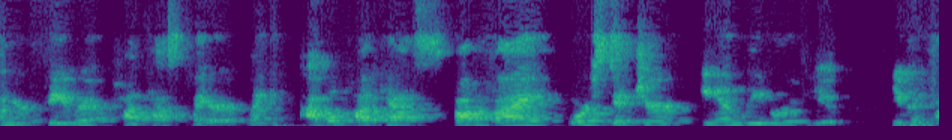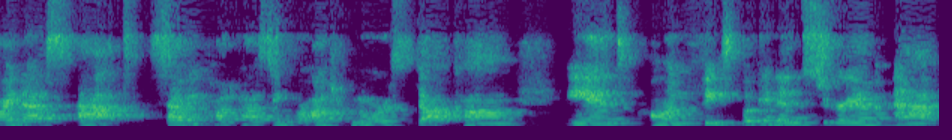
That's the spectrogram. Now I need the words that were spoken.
on your favorite podcast player like Apple Podcasts, Spotify, or Stitcher, and leave a review. You can find us at savvypodcastingforentrepreneurs.com and on Facebook and Instagram at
